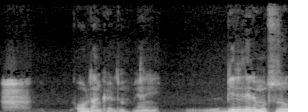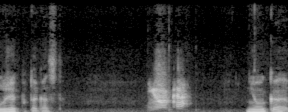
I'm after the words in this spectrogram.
Hmm. Oradan kırdım. Yani birileri mutsuz olacak bu takasta. New York'a? New York'a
